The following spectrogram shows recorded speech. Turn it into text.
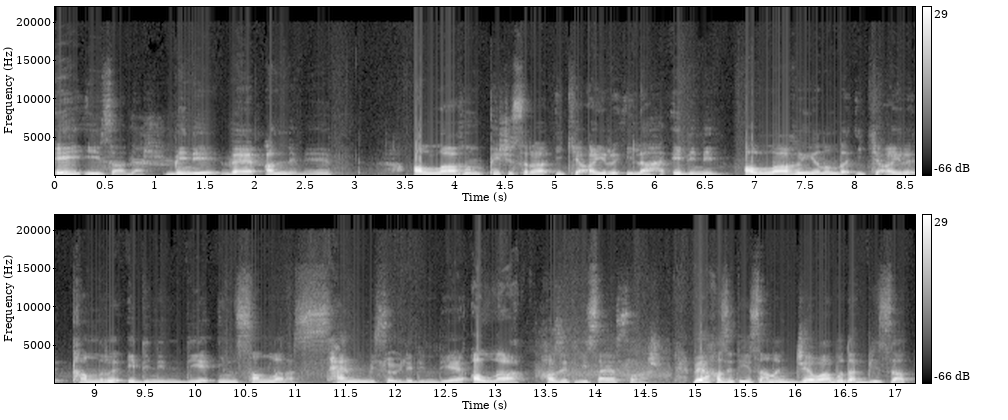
Ey İsa der, beni ve annemi Allah'ın peşi sıra iki ayrı ilah edinin, Allah'ın yanında iki ayrı tanrı edinin diye insanlara sen mi söyledin diye Allah Hazreti İsa'ya sorar. Ve Hazreti İsa'nın cevabı da bizzat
